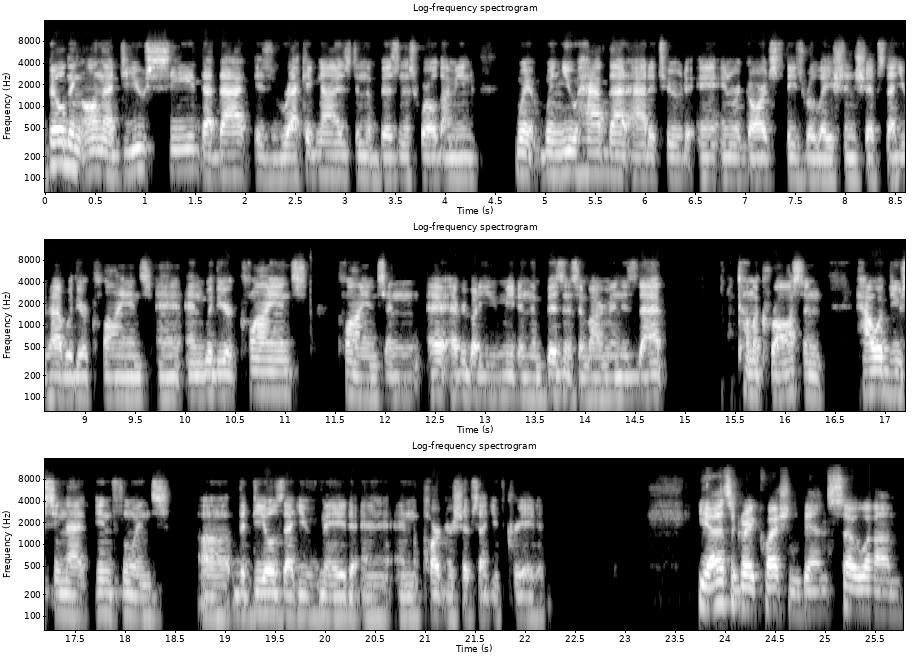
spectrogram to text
building on that, do you see that that is recognized in the business world? I mean, when, when you have that attitude in, in regards to these relationships that you have with your clients and, and with your clients, clients, and everybody you meet in the business environment, is that come across? And how have you seen that influence uh, the deals that you've made and, and the partnerships that you've created? Yeah, that's a great question, Ben. So, um,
